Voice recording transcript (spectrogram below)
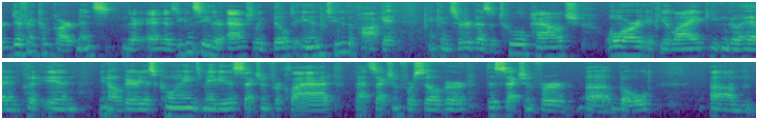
different compartments. They're, as you can see they're actually built into the pocket and can serve as a tool pouch or if you like you can go ahead and put in you know, various coins, maybe this section for clad, that section for silver, this section for uh, gold. Um,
